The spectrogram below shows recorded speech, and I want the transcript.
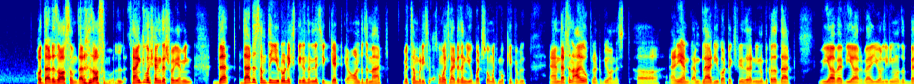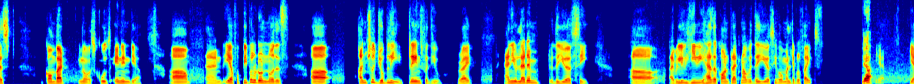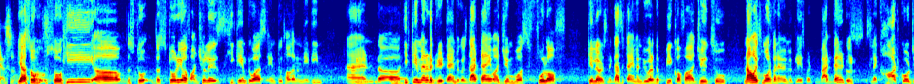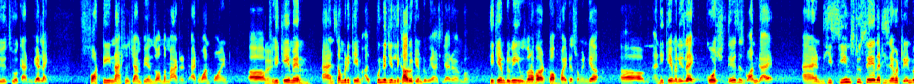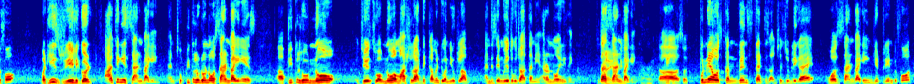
Oh, that is awesome. That is awesome. Thank you for sharing the story. I mean, that that is something you don't experience unless you get onto the mat with somebody so, Yeah. so much lighter than you, but so much more capable. And that's an eye opener, to be honest. Uh, and yeah, I'm, I'm glad you got to experience that. And you know, because of that, we are where we are, where you are leading one of the best combat, you know, schools in India. Um, and yeah, for people who don't know this, uh, Anshul Jubli trains with you, right? And you led him to the UFC uh, I believe he has a contract now with the UFC for multiple fights. Yeah. Yeah. Yeah. So, Yeah, so so he uh, the sto- the story of Anshul is he came to us in 2018, and uh, he came in at a great time because that time our gym was full of killers. Like that's the time when we were at the peak of our jiu-jitsu. Now it's more of an MMA place, but back then it was it's like hardcore jiu-jitsu academy. We had like 40 national champions on the mat at, at one point. Uh, Right. So he came in, and somebody came. Uh, Punyajit Likharu came to me actually. I remember. He came to me. He was one of our top fighters from India, um, and he came and he's like, "Coach, there's this one guy, and he seems to say that he's never trained before, but he's really good. I think he's sandbagging. And so people who don't know what sandbagging is, uh, people who know jiu-jitsu or know a martial art, they come into a new club and they say, "Mujhe to kuch aata nahi. I don't know anything." So that's Right. sandbagging. Uh, So Punya was convinced that this Anshul Jubli guy was sandbagging. He had trained before.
